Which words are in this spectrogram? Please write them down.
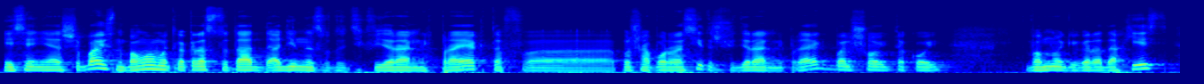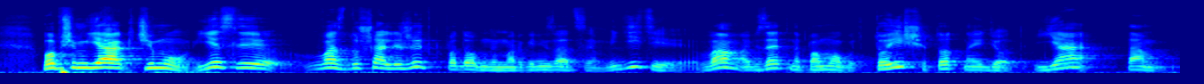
Если я не ошибаюсь, но, по-моему, это как раз это один из вот этих федеральных проектов, э, потому что «Опора России» это же федеральный проект большой такой, во многих городах есть. В общем, я к чему? Если у вас душа лежит к подобным организациям, идите, вам обязательно помогут. Кто ищет, тот найдет. Я там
